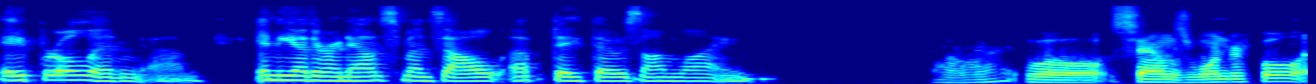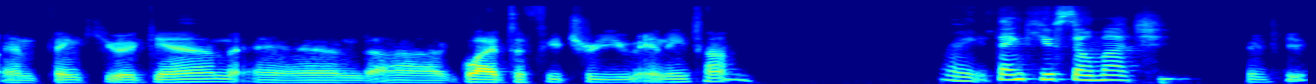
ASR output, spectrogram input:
April, and um, any other announcements, I'll update those online. All right. Well, sounds wonderful, and thank you again, and uh, glad to feature you anytime. Great. Thank you so much. Thank you.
